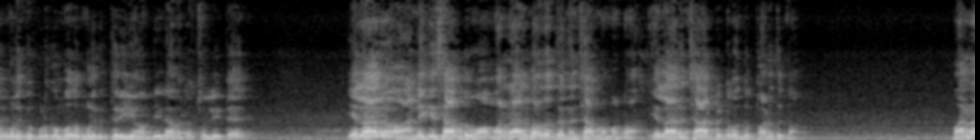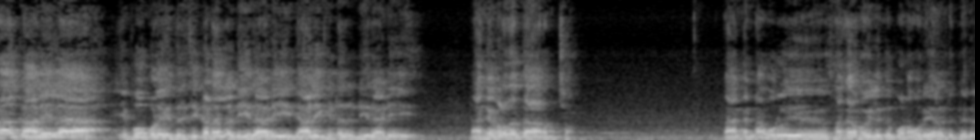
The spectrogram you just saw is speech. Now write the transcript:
உங்களுக்கு கொடுக்கும்போது உங்களுக்கு தெரியும் அப்படின்னு அவர்கிட்ட சொல்லிவிட்டு எல்லோரும் அன்னைக்கு சாப்பிடுவோம். மறுநாள் விரதத்தை தான் சாப்பிட மாட்டோம். எல்லாரும் சாப்பிட்டுட்டு வந்து படுத்துட்டோம். மறுநாள் காலையில் எப்போவும் போல் எந்திரிச்சு கடலில் நீராடி நாளி கிணறு நீராடி நாங்கள் விரதத்தை ஆரம்பித்தோம் நாங்கன்னா ஒரு சங்கரன் கோயிலேருந்து போன ஒரு ஏழு எட்டு பேர்.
